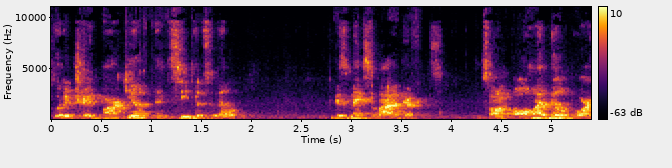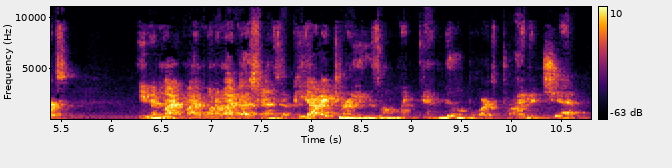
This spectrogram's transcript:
go to Trademarkia and see if it's available. Because it makes a lot of difference. It's on all my billboards. Even my, my one of my best friends, a PI attorney, who's on like 10 billboards, private jet,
